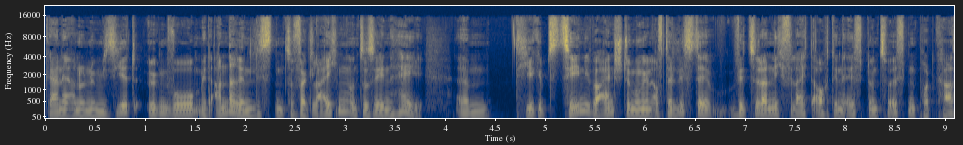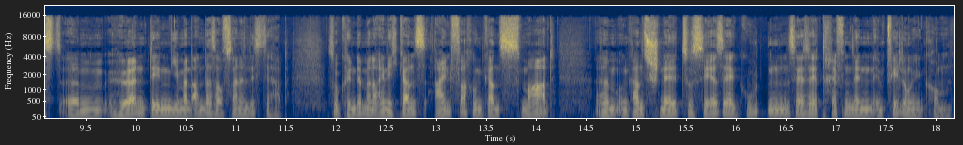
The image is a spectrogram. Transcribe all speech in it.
gerne anonymisiert irgendwo mit anderen Listen zu vergleichen und zu sehen, hey, ähm, hier gibt's zehn Übereinstimmungen auf der Liste. Willst du dann nicht vielleicht auch den elften und zwölften Podcast ähm, hören, den jemand anders auf seiner Liste hat? So könnte man eigentlich ganz einfach und ganz smart ähm, und ganz schnell zu sehr, sehr guten, sehr, sehr treffenden Empfehlungen kommen.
